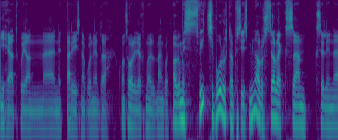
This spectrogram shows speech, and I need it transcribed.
nii head, kui on äh, need päris nagu nii-öelda konsoolide jaoks mõeldud mängud. aga mis Switchi puudutab, siis minu arust see oleks ähm, selline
